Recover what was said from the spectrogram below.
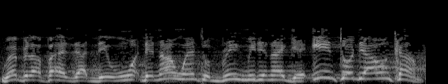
when pillar of fire is there, they, want, they now went to bring Midianite girl into their own camp.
